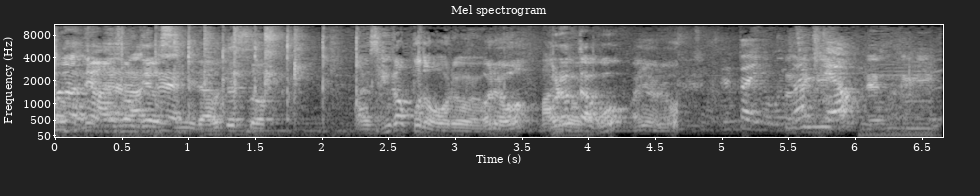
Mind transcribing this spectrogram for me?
콜라떼 완성되었습니다. 어땠어? 아니, 생각보다 어려워요. 어려워? 많이 어렵다고? 많이 어려워? 일단 이거 먼저. 할게요. 네 선생님.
